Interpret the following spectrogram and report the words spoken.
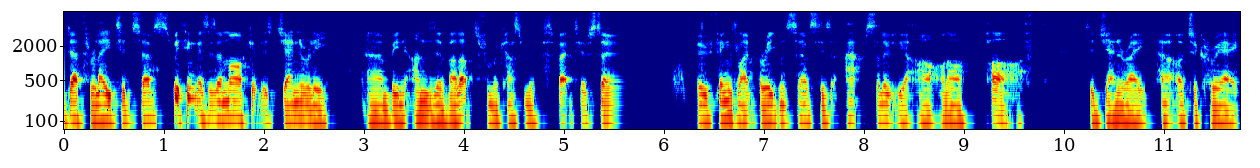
death related services. We think this is a market that's generally uh, been underdeveloped from a customer perspective. So things like bereavement services absolutely are on our path to generate uh, or to create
